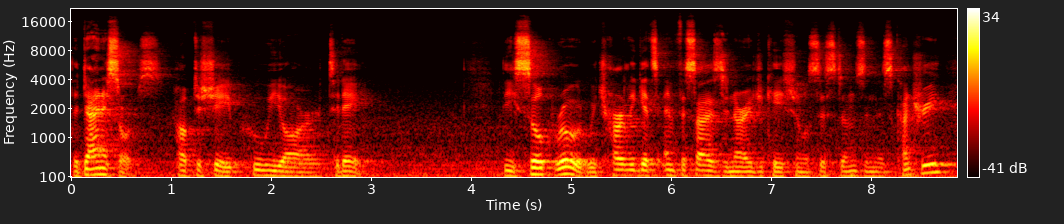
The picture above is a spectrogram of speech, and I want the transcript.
The dinosaurs helped to shape who we are today. The Silk Road, which hardly gets emphasized in our educational systems in this country,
